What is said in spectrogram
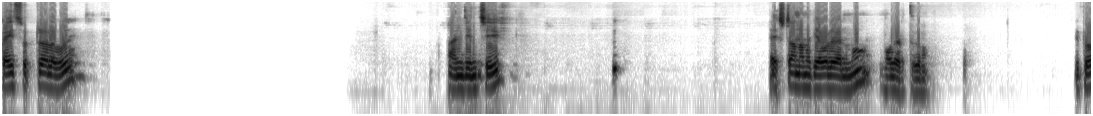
கை சுற்றளவு அஞ்சு இன்ச்சு எக்ஸ்ட்ரா நமக்கு எவ்வளோ வேணுமோ அவ்வளோ எடுத்துக்கிறோம். இப்போ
